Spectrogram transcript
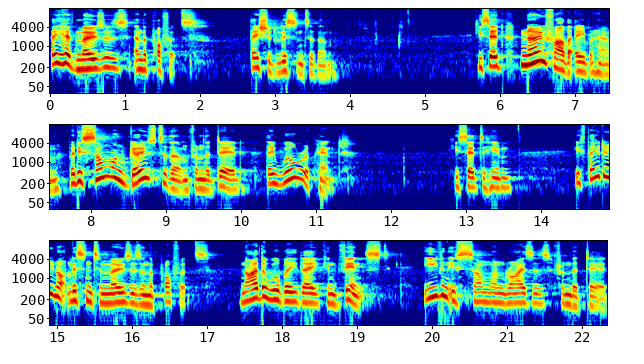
They have Moses and the prophets. They should listen to them. He said, No, Father Abraham, but if someone goes to them from the dead, they will repent. He said to him, If they do not listen to Moses and the prophets, neither will be they convinced, even if someone rises from the dead.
